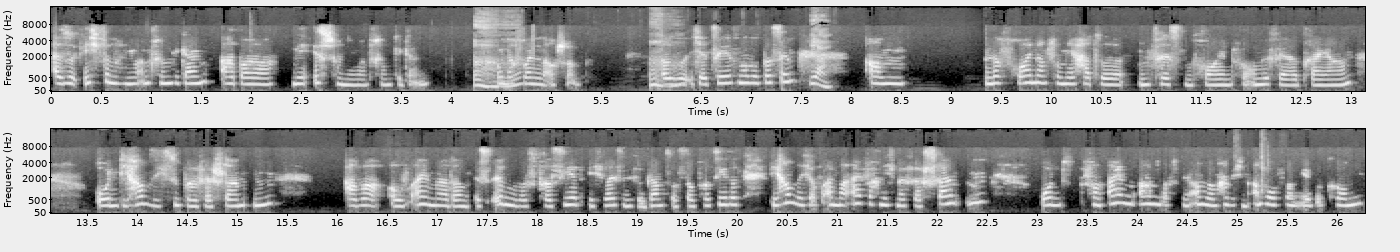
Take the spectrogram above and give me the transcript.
also ich bin noch niemand fremdgegangen, aber mir ist schon jemand fremdgegangen. Und eine Freundin auch schon. Also ich erzähle jetzt mal so ein bisschen. Ja. Ähm, eine Freundin von mir hatte einen festen Freund vor ungefähr drei Jahren und die haben sich super verstanden. Aber auf einmal dann ist irgendwas passiert. Ich weiß nicht so ganz, was da passiert ist. Die haben sich auf einmal einfach nicht mehr verstanden. Und von einem Abend auf den anderen habe ich einen Anruf von ihr bekommen.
